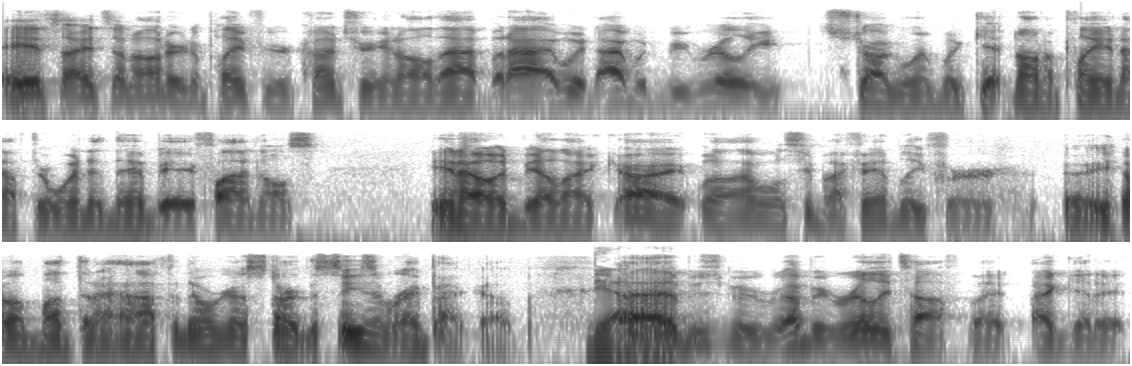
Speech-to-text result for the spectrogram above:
It's it's an honor to play for your country and all that, but I would I would be really struggling with getting on a plane after winning the NBA Finals. You know, and being like, all right, well, I won't see my family for uh, you know a month and a half, and then we're going to start the season right back up. yeah, Uh, right. it'd, be, that'd be really tough, but I get it.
